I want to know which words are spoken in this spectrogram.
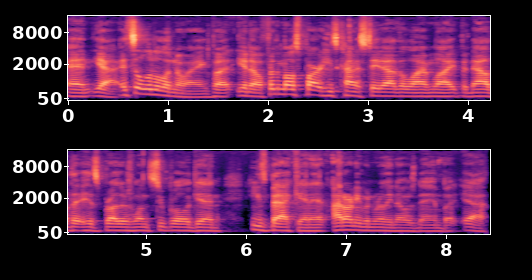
And yeah, it's a little annoying, but you know, for the most part, he's kind of stayed out of the limelight. But now that his brother's won Super Bowl again, he's back in it. I don't even really know his name, but yeah,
